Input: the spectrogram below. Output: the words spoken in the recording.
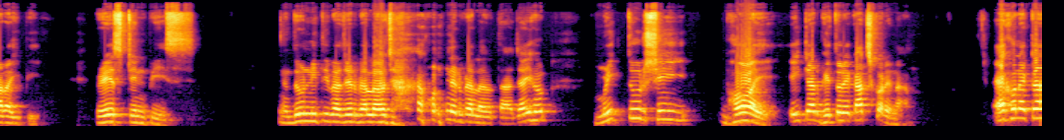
R IP rest in peace দুর্নীতিবাজের বেলাও যা, অন্যের বেলাও তা। যাই হোক, মৃত্যুর সেই ভয় এইটার ভেতরে কাজ করে না। এখন একটা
